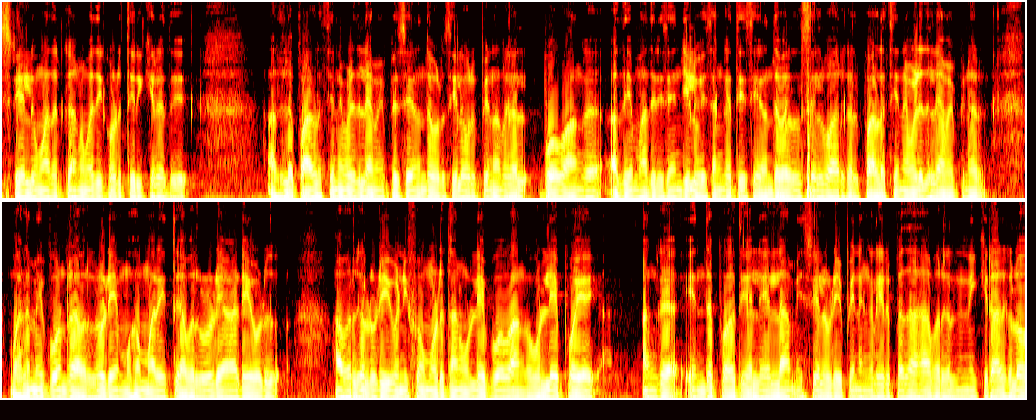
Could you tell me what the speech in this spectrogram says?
இஸ்ரேலும் அதற்கு அனுமதி கொடுத்திருக்கிறது. அதில் பாலஸ்தீன விடுதலை அமைப்பை சேர்ந்த ஒரு சில உறுப்பினர்கள் போவாங்க. அதே மாதிரி செஞ்சிலுவை சங்கத்தை சேர்ந்தவர்கள் செல்வார்கள். பாலஸ்தீன விடுதலை அமைப்பினர் வலமை போன்ற அவர்களுடைய முகம் மறைத்து அவர்களுடைய ஆடையோடு அவர்களுடைய யூனிஃபார்மோடு தான் உள்ளே போவாங்க. உள்ளே போய் அங்கே எந்த பகுதிகளில் எல்லாம் இஸ்ரேலுடைய பிணங்கள் இருப்பதாக அவர்கள் நினைக்கிறார்களோ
